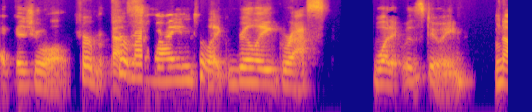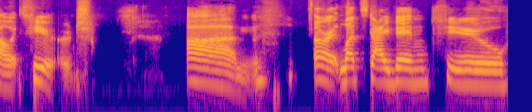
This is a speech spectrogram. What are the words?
a visual for for my mind to like really grasp what it was doing. No, it's huge. Um, all right, let's dive into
